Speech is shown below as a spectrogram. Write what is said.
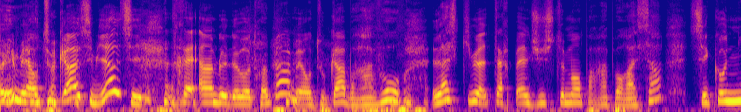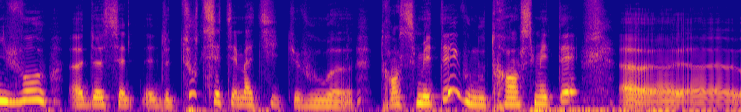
oui, mais en tout cas, c'est bien, c'est très humble de votre part, mais en tout cas, bravo. Là, ce qui m'interpelle justement par rapport à ça, c'est qu'au niveau euh, de, cette, de toutes ces thématiques que vous euh, transmettez, vous nous transmettez, euh,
